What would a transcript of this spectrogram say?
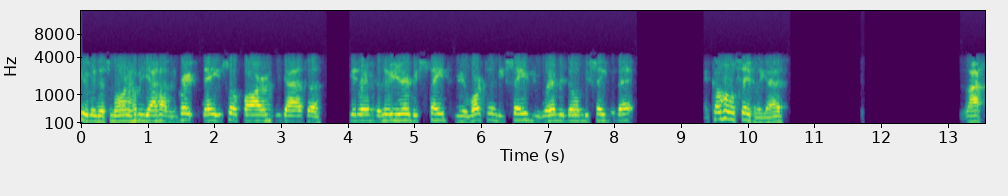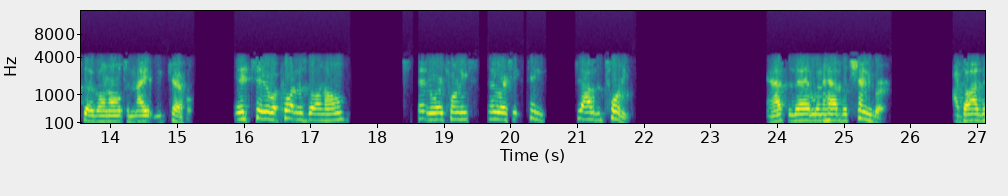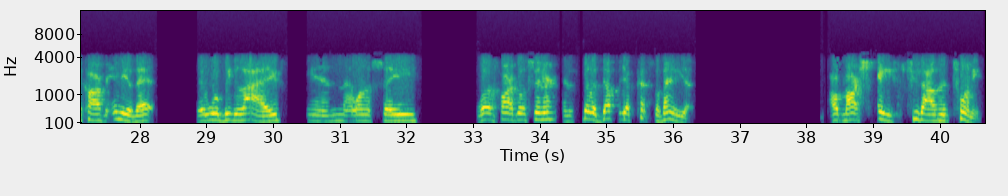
Excuse me this morning. I hope you guys having a great day so far. You guys uh, ready for the new year. Be safe. If you're working, be safe. Whatever you're doing, be safe with that. And come home safely, guys. A lot still going on tonight. Be careful. Into what Portland's going on. February 20, February 16th, 2020. And after that, we're going to have the chamber. I don't have the card for any of that. It will be live in, I want to say, Wells Fargo Center in Philadelphia, Pennsylvania, on March 8th, 2020.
